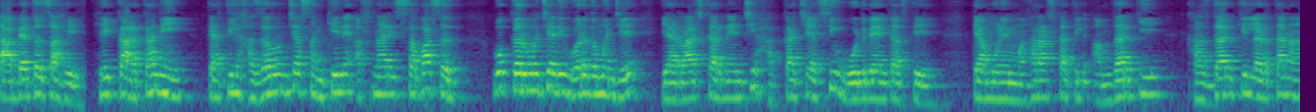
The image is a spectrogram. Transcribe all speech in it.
ताब्यातच आहेत. हे कारखाने त्यातील हजारोंच्या संख्येने असणारे सभासद व कर्मचारी वर्ग म्हणजे या राजकारण्यांची हक्काची अशी वोट बँक असते. त्यामुळे महाराष्ट्रातील आमदारकी खासदारकी लढताना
